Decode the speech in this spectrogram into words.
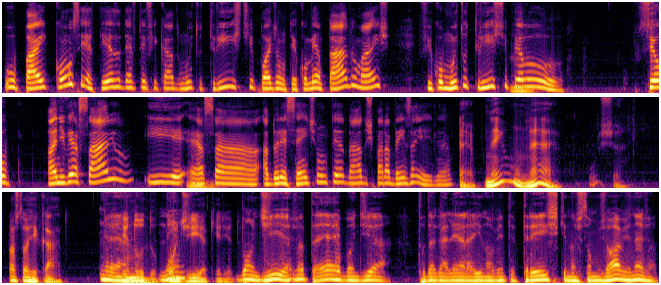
o pai com certeza deve ter ficado muito triste, pode não ter comentado, mas ficou muito triste hum. pelo seu aniversário e hum. essa adolescente não ter dado os parabéns a ele, né? É, nenhum, né? Puxa. Pastor Ricardo. É, Menudo, bom dia, querido. Bom dia, JR, bom dia toda a galera aí 93, que nós somos jovens, né, Jota?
